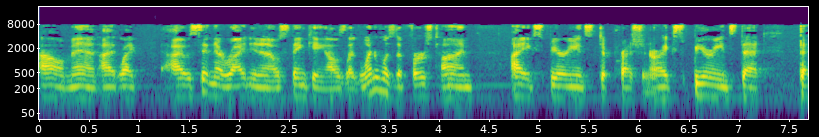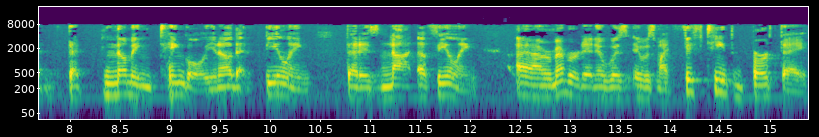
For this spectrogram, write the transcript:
Oh man, I like I was sitting there writing and I was thinking, I was like, when was the first time I experienced depression or I experienced that that that numbing tingle, you know, that feeling that is not a feeling. And I remembered it. It was it was my 15th birthday.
